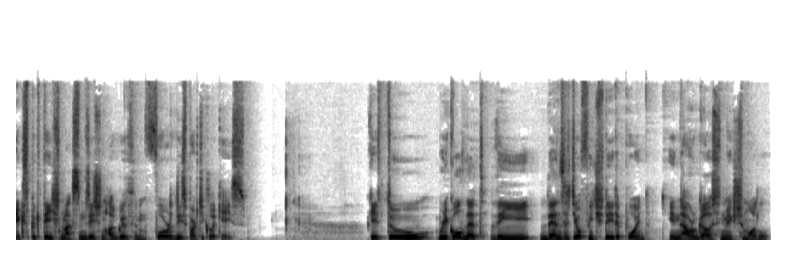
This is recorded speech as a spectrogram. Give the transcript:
expectation maximization algorithm for this particular case. Okay, to recall that the density of each data point in our Gaussian mixture model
